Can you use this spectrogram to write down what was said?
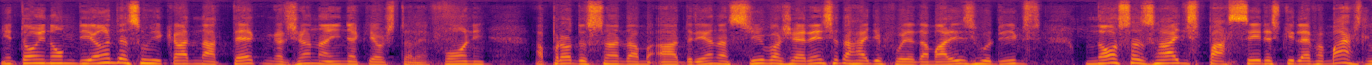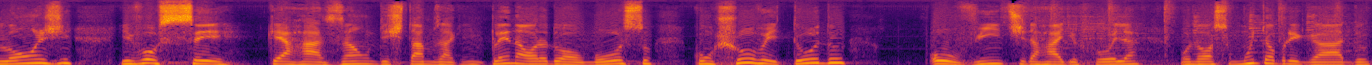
Então, em nome de Anderson Ricardo na técnica, Janaína aqui aos telefones, a produção da Adriana Silva, a gerência da Rádio Folha, da Marise Rodrigues, nossas rádios parceiras que levam mais longe, e você, que é a razão de estarmos aqui em plena hora do almoço, com chuva e tudo, ouvinte da Rádio Folha, o nosso muito obrigado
